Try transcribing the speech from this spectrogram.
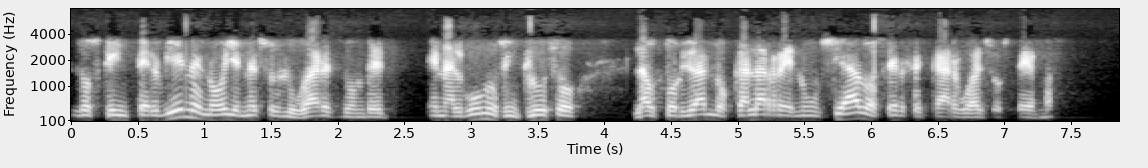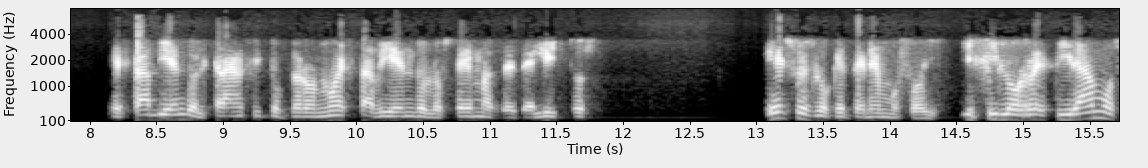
los que intervienen hoy en esos lugares donde en algunos incluso la autoridad local ha renunciado a hacerse cargo a esos temas, está viendo el tránsito, pero no está viendo los temas de delitos. Eso es lo que tenemos hoy. Y si lo retiramos,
